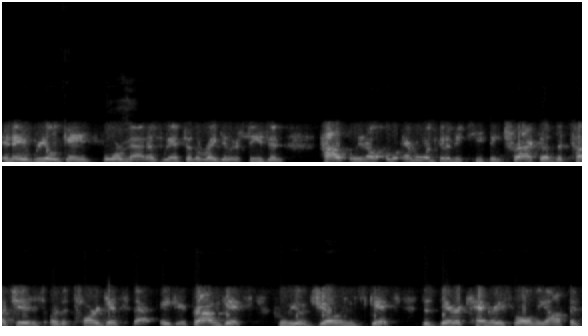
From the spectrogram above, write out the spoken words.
in a real game format as we enter the regular season. how you know everyone's going to be keeping track of the touches or the targets that AJ Brown gets, Julio Jones gets. Does Derrick Henry's role in the offense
